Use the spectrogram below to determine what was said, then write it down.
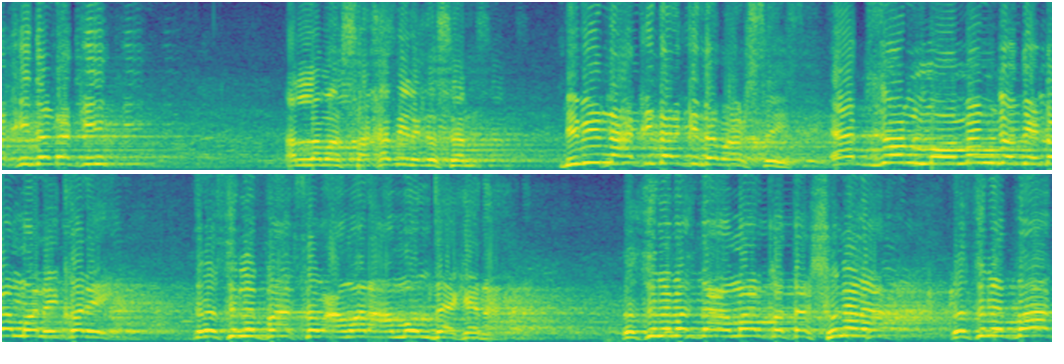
আকিদাটা কি? আল্লামা সাখাবি লিখেছেন, বিভিন্ন আকিদার কিতাব আসছে, একজন মোমেন যদি এটা মনে করে রসুল পাক আমার আমল দেখে না। রসুল পাক আমার কথা শুনে না। রসুল পাক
